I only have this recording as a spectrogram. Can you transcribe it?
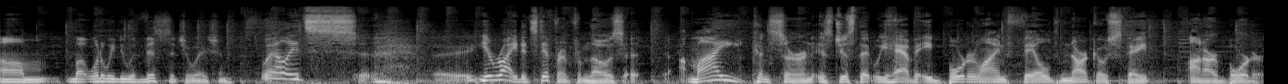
Um, but what do we do with this situation? Well, it's. Uh, uh, you're right. It's different from those. Uh, my concern is just that we have a borderline failed narco state on our border,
